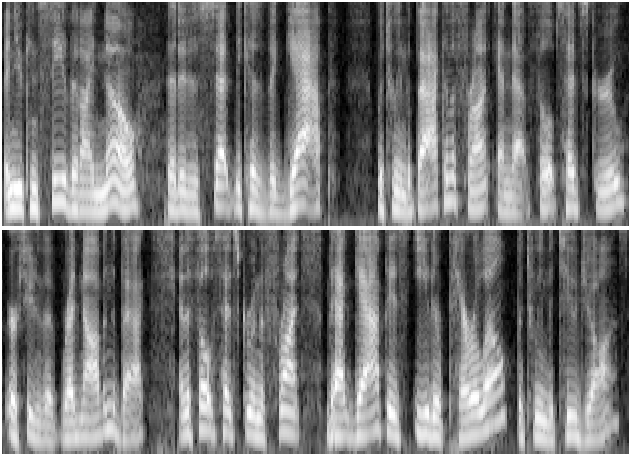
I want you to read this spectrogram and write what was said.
And you can see that I know that it is set because the gap between the back and the front and that Phillips head screw, or excuse me, the red knob in the back and the Phillips head screw in the front, that gap is either parallel between the two jaws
